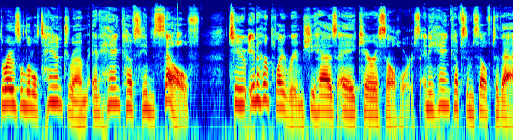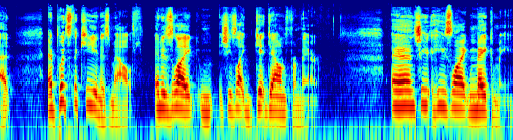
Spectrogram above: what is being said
throws a little tantrum and handcuffs himself to in her playroom. She has a carousel horse, and he handcuffs himself to that and puts the key in his mouth and is like, she's like, get down from there and she he's like make me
